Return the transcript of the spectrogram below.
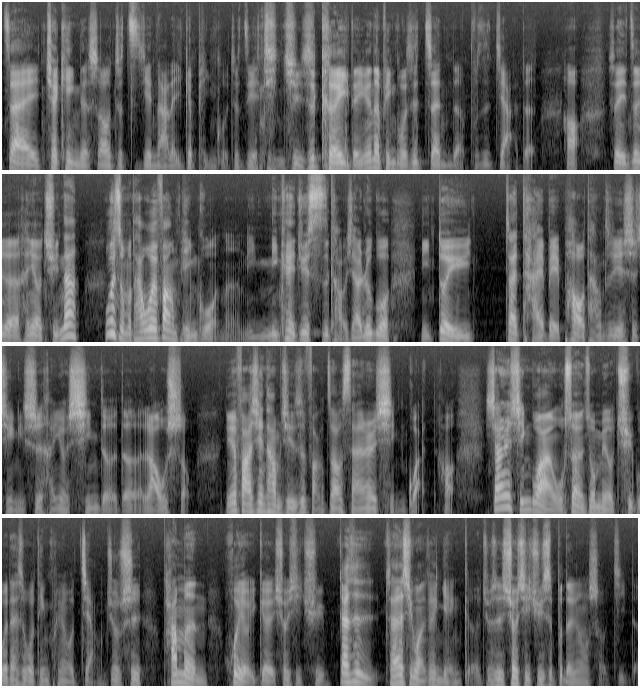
在 check in 的时候就直接拿了一个苹果就直接进去是可以的，因为那苹果是真的，不是假的。好，所以这个很有趣。那为什么他会放苹果呢？你你可以去思考一下。如果你对于在台北泡汤这件事情，你是很有心得的老手。你会发现他们其实是仿造三二行馆。好，三二行馆我虽然说没有去过，但是我听朋友讲，就是他们会有一个休息区，但是三二行馆更严格，就是休息区是不能用手机的。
